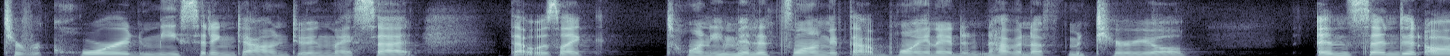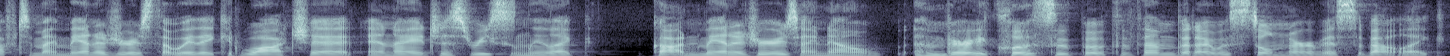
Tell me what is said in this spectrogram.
to record me sitting down doing my set that was like 20 minutes long at that point. I didn't have enough material and send it off to my managers that way they could watch it. And I just recently like gotten managers. I now am very close with both of them, but I was still nervous about like,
